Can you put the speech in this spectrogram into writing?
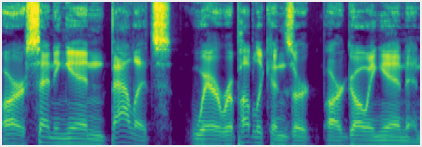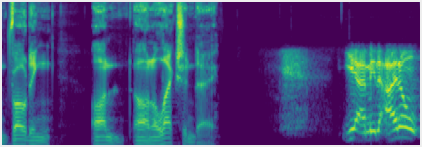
are sending in ballots where Republicans are are going in and voting on on election day. Yeah, I mean, I don't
